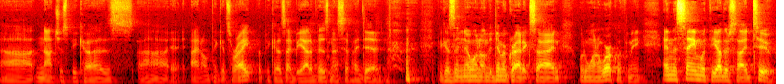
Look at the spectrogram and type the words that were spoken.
Uh, not just because uh, I don't think it's right, but because I'd be out of business if I did. because then no one on the Democratic side would want to work with me. And the same with the other side, too.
